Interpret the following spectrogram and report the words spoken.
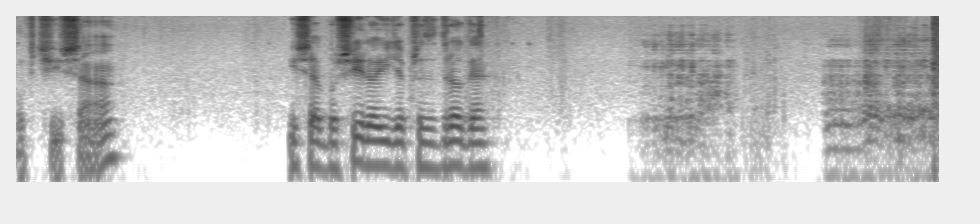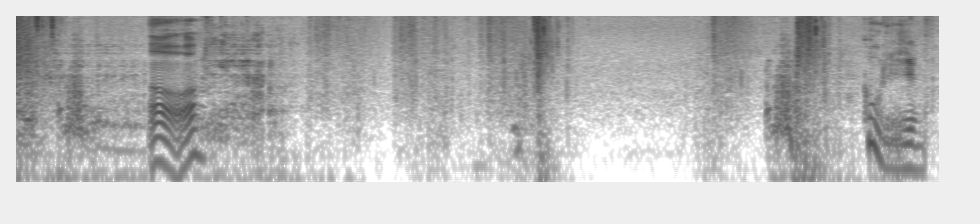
Mów cisza. Cisza, bo Shiro idzie przez drogę. O! Kurw.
